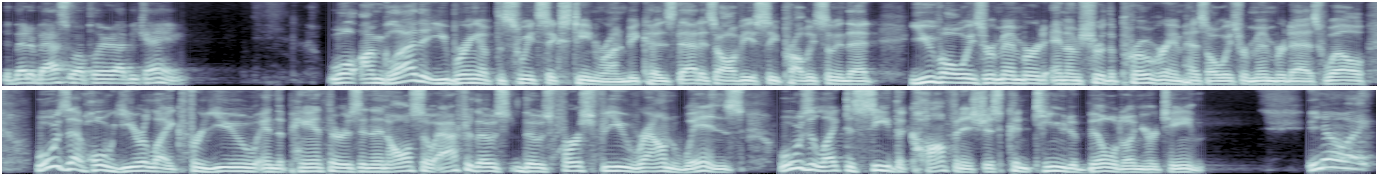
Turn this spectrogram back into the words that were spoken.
the better basketball player that I became. Well, I'm glad that you bring up the Sweet 16 run because that is obviously probably something that you've always remembered, and I'm sure the program has always remembered as well. What was that whole year like for you and the Panthers? And then also after those those first few round wins, what was it like to see the confidence just continue to build on your team? You know, I,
